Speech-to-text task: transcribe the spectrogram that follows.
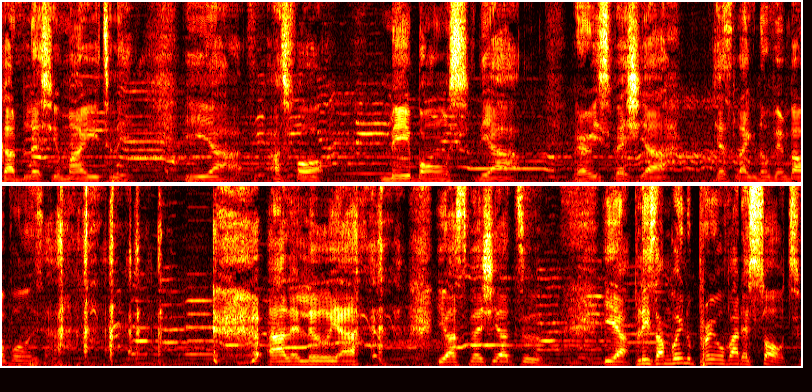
God bless you mightily. Yeah. As for May bones, they are very special, just like November bones. Hallelujah. You are special too. Yeah, please, I'm going to pray over the salt.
